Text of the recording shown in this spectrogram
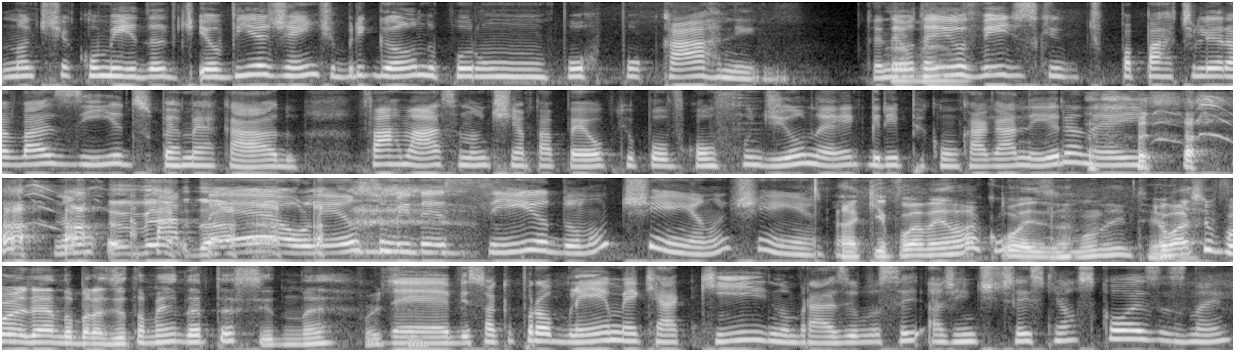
não tinha comida. Eu via gente brigando por, um, por, por carne. Entendeu? É Eu tenho vídeos que, tipo, a partilheira vazia do supermercado. Farmácia não tinha papel, porque o povo confundiu, né? Gripe com caganeira, né? E não, É verdade. papel, lenço umedecido. Não tinha, não tinha. Aqui foi a mesma coisa. O mundo inteiro. Eu acho que foi, né? No Brasil também deve ter sido, né? Foi sim. Deve. Só que o problema é que aqui no Brasil, você, a gente, vocês tinham as coisas, né?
